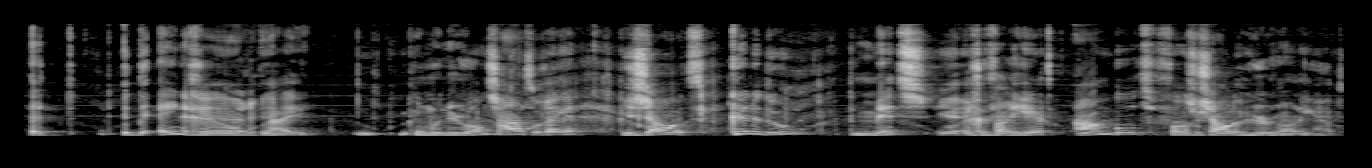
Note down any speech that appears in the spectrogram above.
Het, de enige, om een nuance aan te brengen, je zou het kunnen doen mits je een gevarieerd aanbod van sociale huurwoningen hebt.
